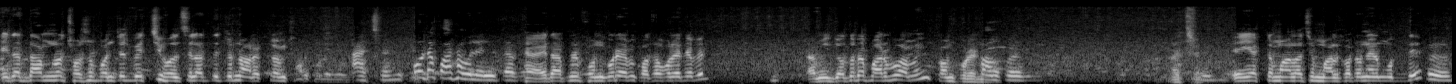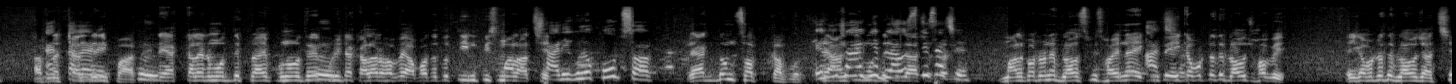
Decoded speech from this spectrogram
এটার দাম আমরা ছশো পঞ্চাশ বেচছি হোলসেলারদের জন্য আরেকটু আমি ছাড় করে দেবো। আচ্ছা ওটা কথা বলে নিতে হবে। হ্যাঁ এটা আপনি ফোন করে আমি কথা বলে নেবেন। আমি যতটা পারব আমি কম করে নেব। কম করে দিন আচ্ছা এই একটা মাল আছে মাল কটনের মধ্যে আপনার চান্দেরি পাট। এটা এক কালারের মধ্যে প্রায় পনেরো থেকে কুড়িটা কালার হবে। আপাতত তিন পিস মাল আছে। শাড়িগুলো খুব সফট একদম সফট কাপড়। মাল কটনে ব্লাউজ পিস হয় না কিন্তু এই আচ্ছা। কাপড়টাতে ব্লাউজ হবে। এই কাপড়টাতে ব্লাউজ আছে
